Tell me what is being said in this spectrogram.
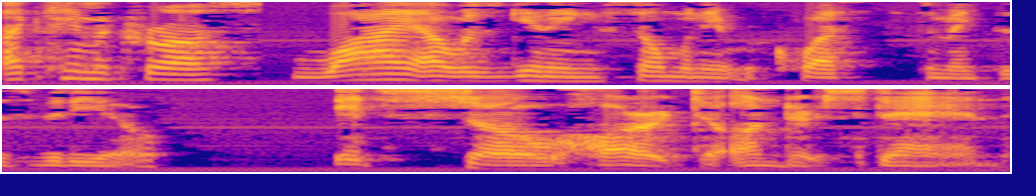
I came across why I was getting so many requests to make this video. It's so hard to understand.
